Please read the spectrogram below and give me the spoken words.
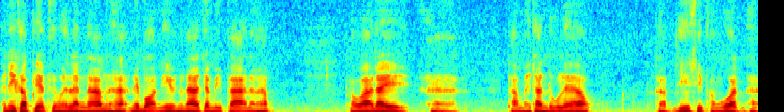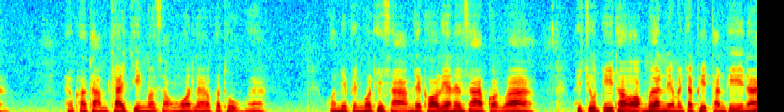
อันนี้ก็เปรียบเสมือนแหล่งน้ำนะฮะในบ่อนี้น่าจะมีปลานะครับ เพราะว่าได้อ่าทำให้ท่านดูแล้วครับยี่สิบฝังงวดนะฮะแล้วก็ทำใช้จริงมาสองงวดแล้วก็ถูกนะฮะคนนี้เป็นงวดที่สามแต่ขอเรียนให้ทราบก่อนว่า ในชุดนี้ถ้าออกเบิ้ลเนี่ยมันจะผิดทันทีนะ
